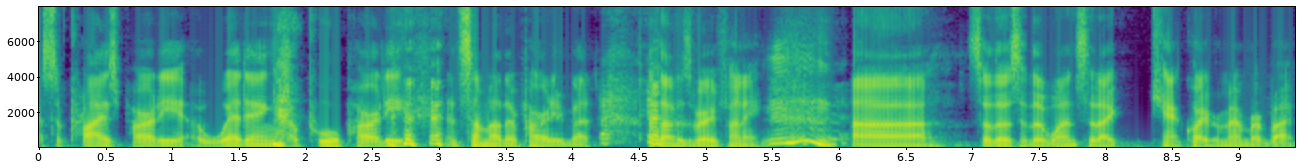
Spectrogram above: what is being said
a surprise party, a wedding, a pool party, and some other party. But I thought it was very funny. Mhm. Uh, so those are the ones that I can't quite remember, but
